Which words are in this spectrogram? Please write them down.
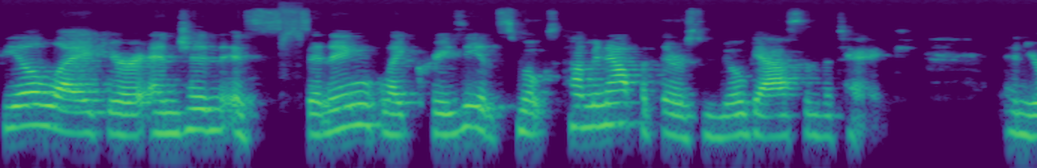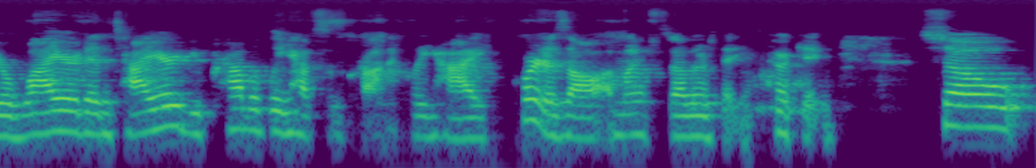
feel like your engine is spinning like crazy and smoke's coming out, but there's no gas in the tank and you're wired and tired, you probably have some chronically high cortisol amongst other things cooking. So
